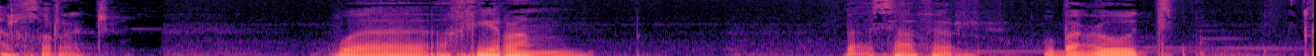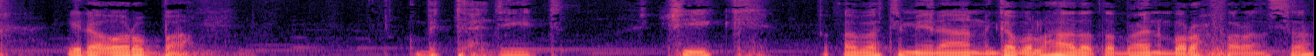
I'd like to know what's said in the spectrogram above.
الخروج. وأخيرا بسافر وبعود إلى أوروبا. وبالتحديد تشيك غابة ميلان. قبل هذا طبعا بروح فرنسا.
